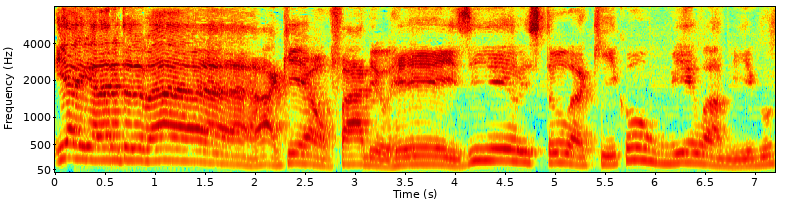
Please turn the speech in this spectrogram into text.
E aí, galera, tudo bem? Aqui é o Fábio Reis e eu estou aqui com o meu amigo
